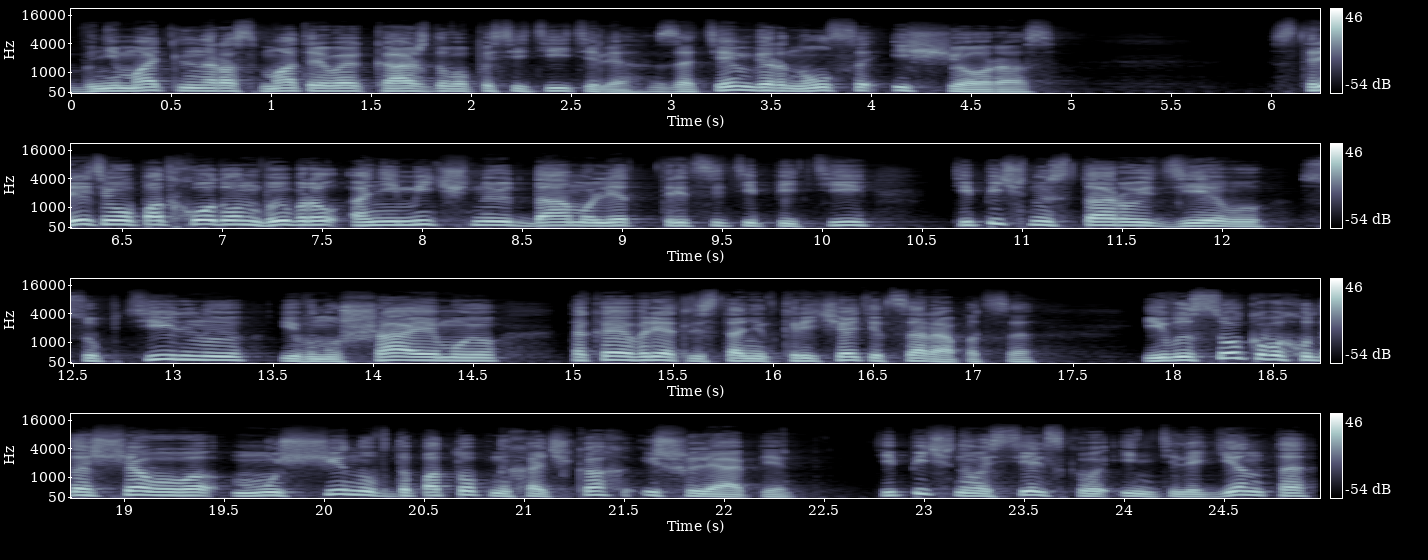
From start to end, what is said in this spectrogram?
внимательно рассматривая каждого посетителя, затем вернулся еще раз. С третьего подхода он выбрал анемичную даму лет 35, типичную старую деву, субтильную и внушаемую, такая вряд ли станет кричать и царапаться, и высокого худощавого мужчину в допотопных очках и шляпе, типичного сельского интеллигента,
